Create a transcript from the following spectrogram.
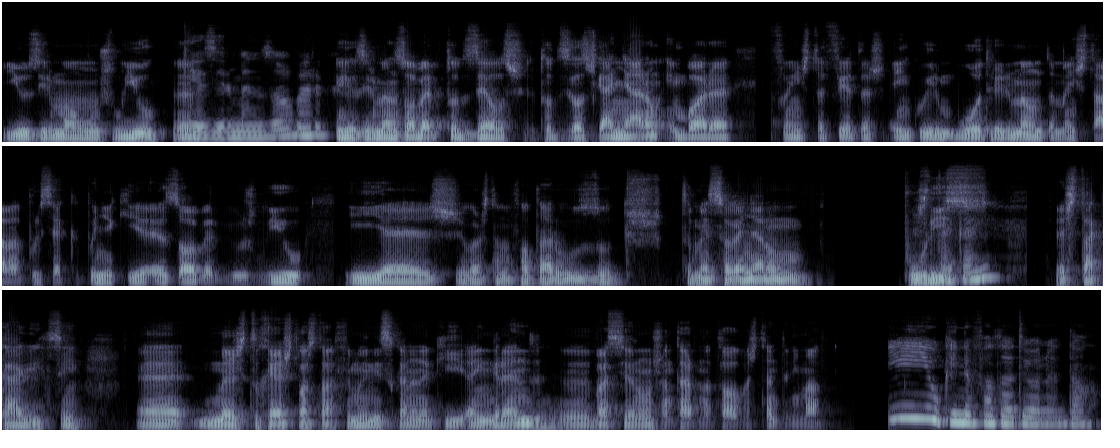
e os irmãos Liu. Eh, e as irmãs Oberg. E os irmãos Oberg, todos eles, todos eles ganharam, embora foi em estafetas em que o outro irmão também estava, por isso é que ponho aqui as Oberg, os Liu e as. Agora estão a faltar os outros que também só ganharam por isso, Takagi? as Takagi, sim. Uh, mas de resto, lá está, a família Niskanen aqui em grande uh, vai ser um jantar de Natal bastante animado. E o que ainda falta até ao Natal?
